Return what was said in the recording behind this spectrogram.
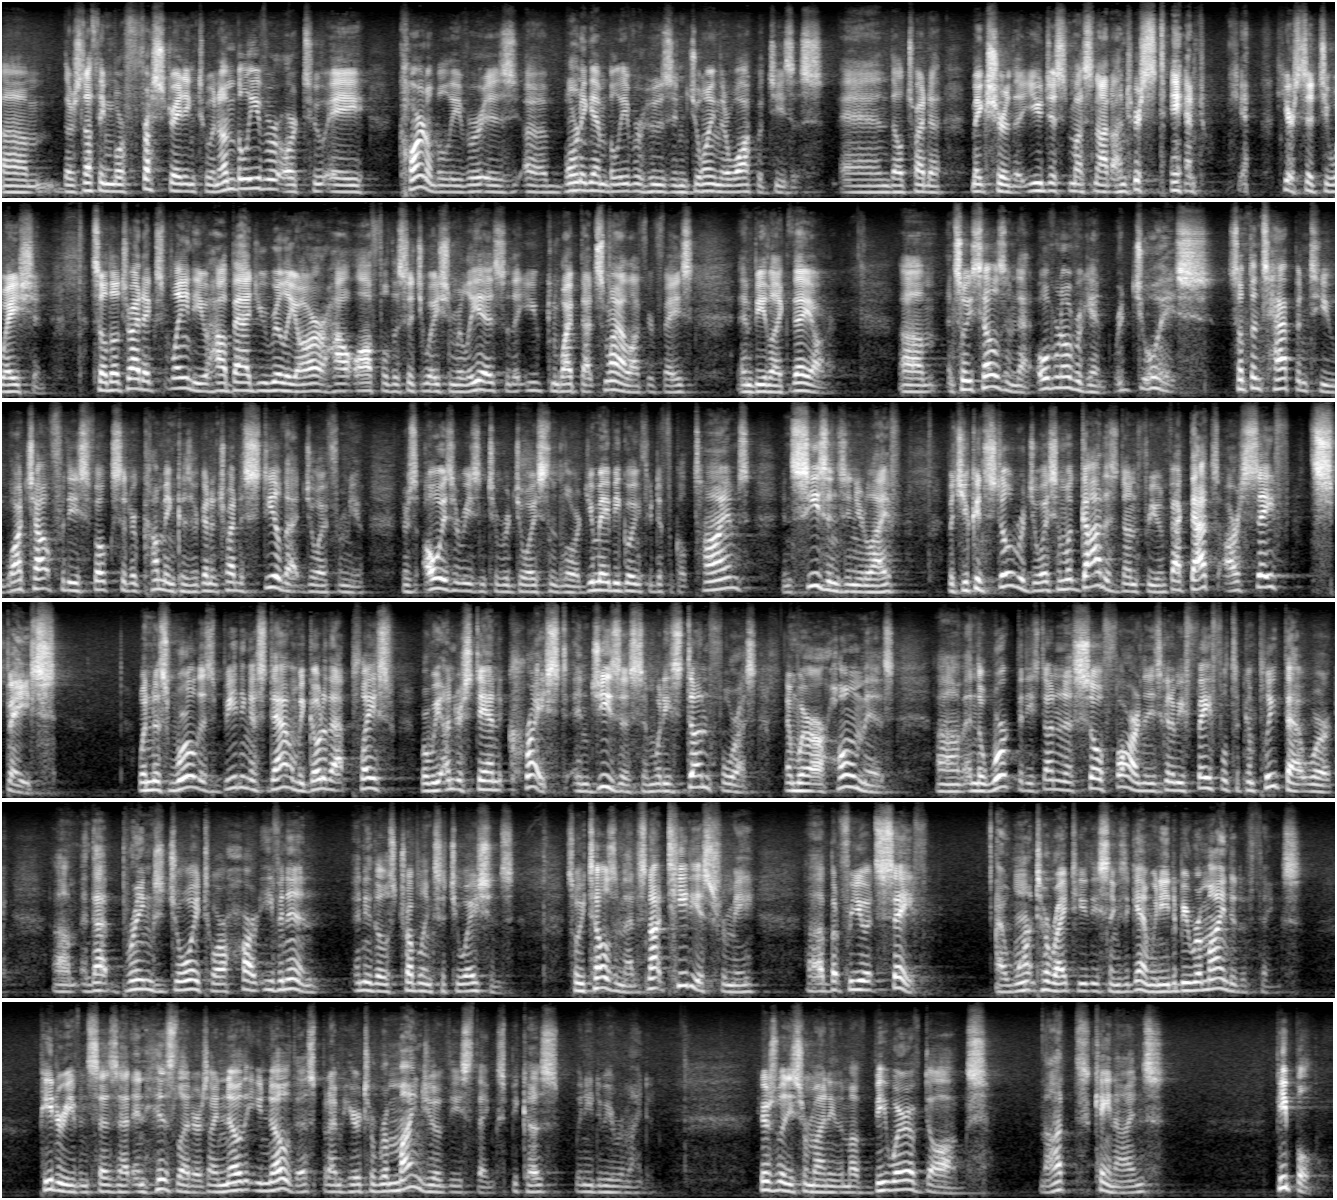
Um, there's nothing more frustrating to an unbeliever or to a carnal believer is a born again believer who's enjoying their walk with Jesus. And they'll try to make sure that you just must not understand your situation. So they'll try to explain to you how bad you really are, or how awful the situation really is, so that you can wipe that smile off your face and be like they are. Um, and so he tells them that over and over again rejoice. Something's happened to you. Watch out for these folks that are coming because they're going to try to steal that joy from you. There's always a reason to rejoice in the Lord. You may be going through difficult times and seasons in your life, but you can still rejoice in what God has done for you. In fact, that's our safe space. When this world is beating us down, we go to that place where we understand Christ and Jesus and what He's done for us and where our home is um, and the work that He's done in us so far, and that He's going to be faithful to complete that work. Um, and that brings joy to our heart, even in any of those troubling situations. So he tells them that. It's not tedious for me, uh, but for you it's safe. I want to write to you these things again. We need to be reminded of things. Peter even says that in his letters. I know that you know this, but I'm here to remind you of these things because we need to be reminded. Here's what he's reminding them of Beware of dogs, not canines, people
